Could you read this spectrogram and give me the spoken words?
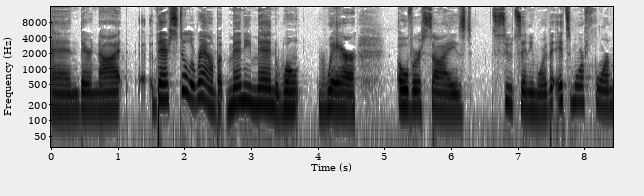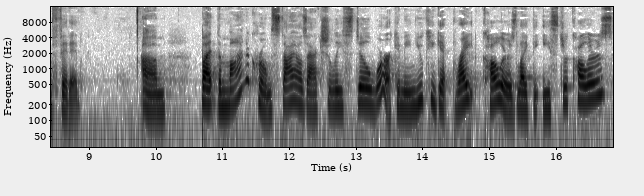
and they're not, they're still around, but many men won't wear oversized suits anymore. It's more form fitted. Um, but the monochrome styles actually still work. I mean, you can get bright colors like the Easter colors,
